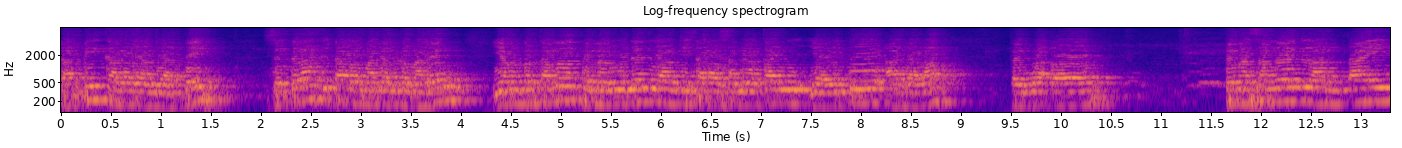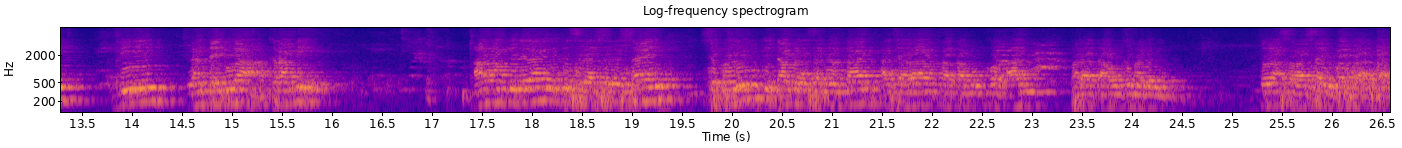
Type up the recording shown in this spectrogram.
Tapi kalau yang di atas setelah kita Ramadan kemarin yang pertama pembangunan yang kita laksanakan yaitu adalah eh, pemasangan lantai di lantai dua keramik Alhamdulillah itu sudah selesai sebelum kita melaksanakan acara khatam Quran pada tahun kemarin. Telah selesai bapak-bapak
